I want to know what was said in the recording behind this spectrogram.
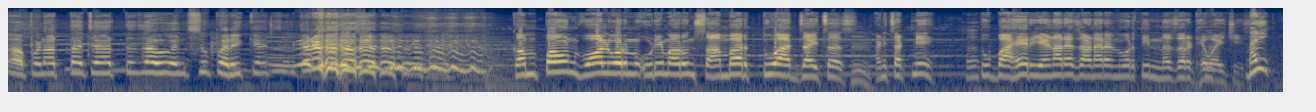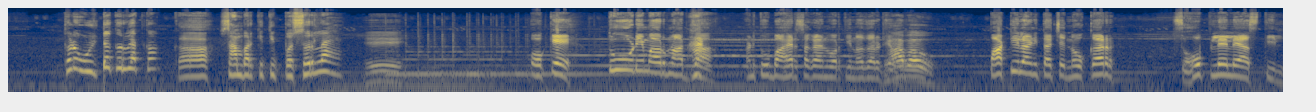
आपण आत्ताच्या आत्ता जाऊ आणि सुपारी कॅन्सल करू. कंपाऊंड वॉल वरून उडी मारून सांबार तू आत जायचंस. आणि चटणी तू बाहेर येणाऱ्या जाणाऱ्यांवरती नजर ठेवायची भाई थोडं उलट करूयात का? का? सांबार किती पसरलाय. ओके तू उडी मारून आत जा आणि तू बाहेर सगळ्यांवरती नजर ठेव. भाऊ. पाटील आणि त्याचे नोकर झोपलेले असतील.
